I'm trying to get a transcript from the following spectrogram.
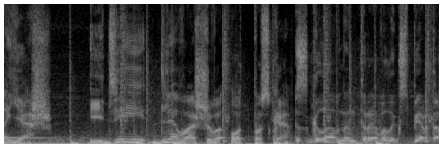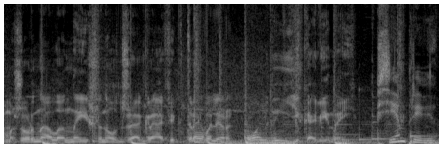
«Вояж». Идеи для вашего отпуска. С главным travel-экспертом журнала National Geographic Traveler Ольгой Яковиной. Всем привет!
